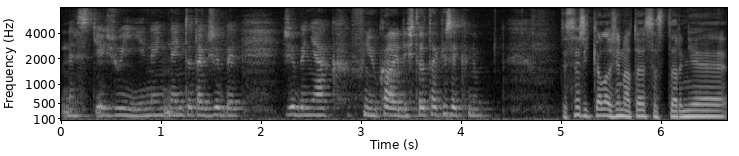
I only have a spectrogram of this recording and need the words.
nestěžují. Není to tak, že by, že by nějak fňukali, když to tak řeknu. Ty jsi říkala, že na té sesterně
